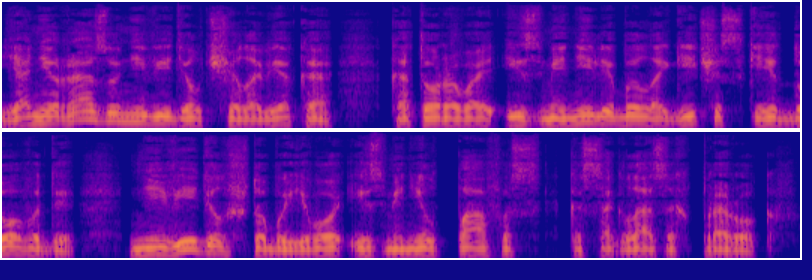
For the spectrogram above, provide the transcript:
Я ни разу не видел человека, которого изменили бы логические доводы, не видел, чтобы его изменил пафос косоглазых пророков.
